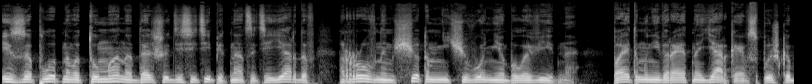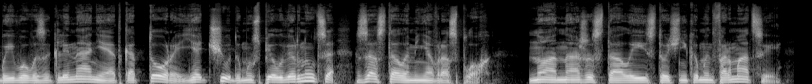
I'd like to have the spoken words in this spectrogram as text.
Из-за плотного тумана дальше 10-15 ярдов ровным счетом ничего не было видно. Поэтому невероятно яркая вспышка боевого заклинания, от которой я чудом успел вернуться, застала меня врасплох. Но она же стала и источником информации –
